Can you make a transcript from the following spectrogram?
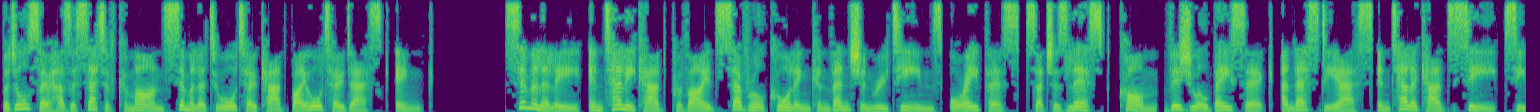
but also has a set of commands similar to AutoCAD by Autodesk, Inc. Similarly, IntelliCAD provides several calling convention routines, or APIS, such as Lisp, COM, Visual Basic, and SDS IntelliCAD's C, C++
